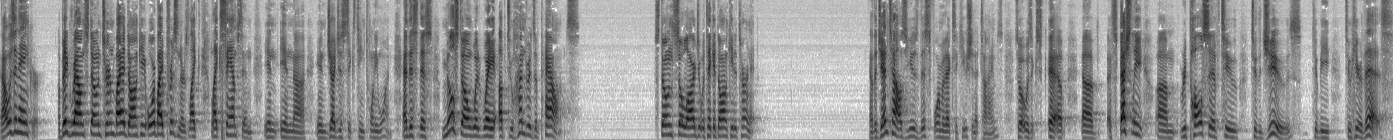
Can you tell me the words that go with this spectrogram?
That was an anchor. A big round stone turned by a donkey or by prisoners, like, like Samson in, in, uh, in Judges 16 21. And this, this millstone would weigh up to hundreds of pounds. Stone so large it would take a donkey to turn it. Now, the Gentiles used this form of execution at times, so it was ex- uh, uh, especially um, repulsive to, to the Jews to, be, to hear this.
